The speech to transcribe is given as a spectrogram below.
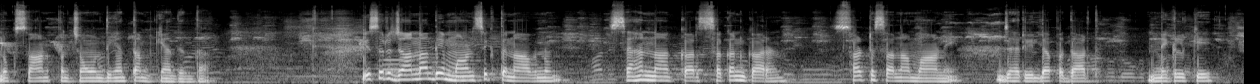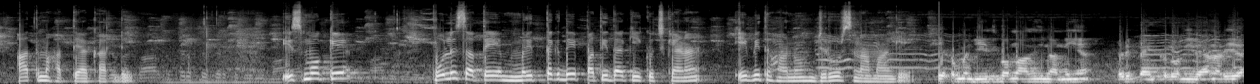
ਨੁਕਸਾਨ ਪਹੁੰਚਾਉਣ ਦੀਆਂ ਧਮਕੀਆਂ ਦਿੰਦਾ। ਇਸ ਰੋਜ਼ਾਨਾ ਦੇ ਮਾਨਸਿਕ ਤਣਾਅ ਨੂੰ ਸਹਿਨ ਨਾ ਕਰ ਸਕਣ ਕਾਰਨ 60 ਸਾਲਾਂ ਮਾਂ ਨੇ ਜ਼ਹਿਰੀਲਾ ਪਦਾਰਥ ਨਿਕਲ ਕੇ ਆਤਮ ਹੱਤਿਆ ਕਰ ਲਈ। ਇਸ ਮੌਕੇ ਪੁਲਿਸ ਅਤੇ ਮ੍ਰਿਤਕ ਦੇ ਪਤੀ ਦਾ ਕੀ ਕੁਝ ਕਹਿਣਾ ਹੈ, ਇਹ ਵੀ ਤੁਹਾਨੂੰ ਜ਼ਰੂਰ ਸੁਣਾਵਾਂਗੇ। ਇੱਕ ਮਨਜੀਤ ਕੌਰ ਨਾਂ ਦੀ ਜਨਾਨੀ ਹੈ ਜਿਹੜੀ ਬੈਂਕ ਕਲੋਨੀ ਰਹਿਣ ਵਾਲੀ ਹੈ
